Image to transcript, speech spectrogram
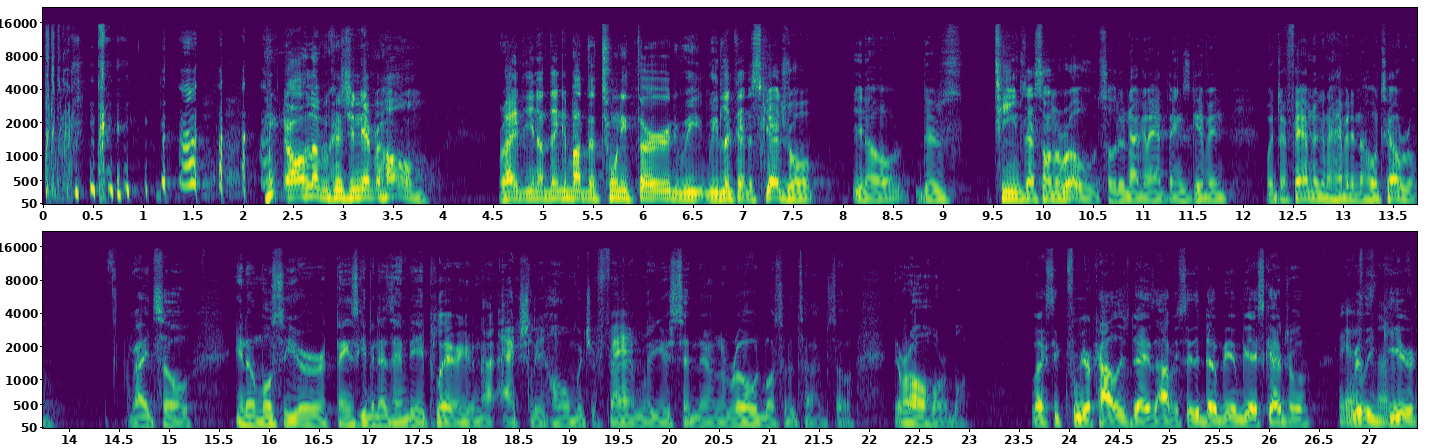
All of them because you're never home, right? You know, think about the 23rd. We, we looked at the schedule. You know, there's teams that's on the road, so they're not going to have Thanksgiving with their family. They're going to have it in the hotel room, right? So, you know, most of your Thanksgiving as an NBA player, you're not actually home with your family. You're sitting there on the road most of the time. So they were all horrible. Lexi, from your college days, obviously the WNBA schedule Yes, really some- geared.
